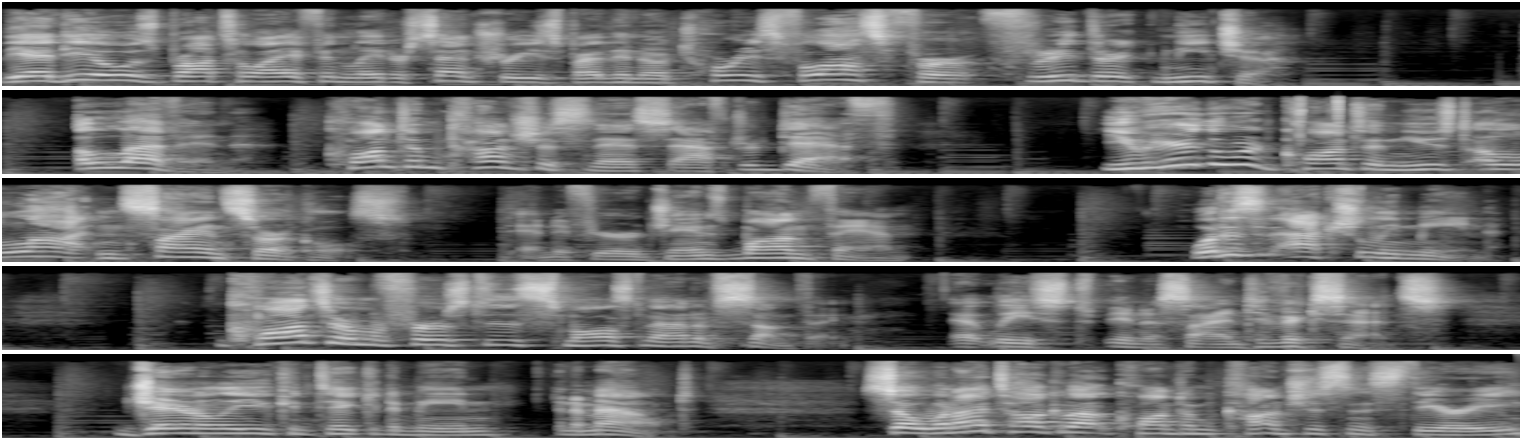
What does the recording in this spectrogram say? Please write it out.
The idea was brought to life in later centuries by the notorious philosopher Friedrich Nietzsche. 11. Quantum consciousness after death. You hear the word quantum used a lot in science circles, and if you're a James Bond fan. What does it actually mean? Quantum refers to the smallest amount of something, at least in a scientific sense. Generally, you can take it to mean an amount. So when I talk about quantum consciousness theory,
